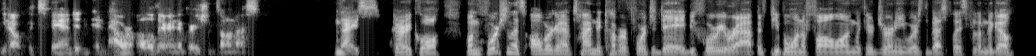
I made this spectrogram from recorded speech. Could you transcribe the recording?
you know, expand and, and power all their integrations on us. Nice. Very cool. Well, unfortunately, that's all we're going to have time to cover for today. Before we wrap, if people want to follow along with your journey, where's the best place for them to go?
